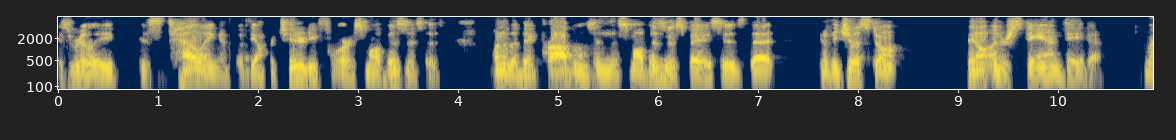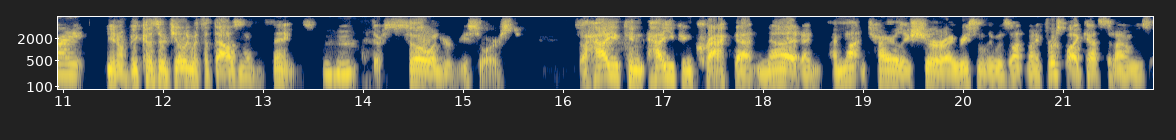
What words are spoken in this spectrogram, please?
is really is telling of, the opportunity for small businesses. One of the big problems in the small business space is that you know they just don't they don't understand data. Right. You know, because they're dealing with a thousand other things. Mm-hmm. They're so under resourced. So how you can how you can crack that nut, I'm, I'm not entirely sure. I recently was on my first podcast that I was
